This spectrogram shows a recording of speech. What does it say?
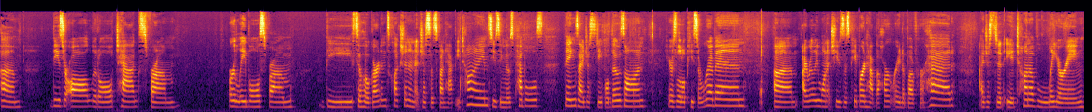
Um, these are all little tags from, or labels from the Soho Gardens collection, and it just says Fun Happy Times using those pebbles things. I just stapled those on. Here's a little piece of ribbon. Um, I really wanted to use this paper and have the heart right above her head. I just did a ton of layering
